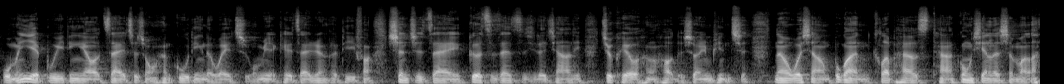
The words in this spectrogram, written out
我们也不一定要在这种很固定的位置，我们也可以在任何地方，甚至在各自在自己的家里，就可以有很好的收音品质。那我想，不管 Clubhouse 它贡献了什么了，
